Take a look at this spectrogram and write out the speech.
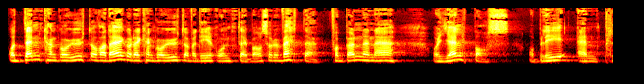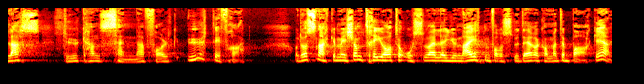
Og den kan gå ut over deg, og det kan gå ut over de rundt deg. bare så du vet det. For bønnen er å hjelpe oss å bli en plass du kan sende folk ut ifra. Og Da snakker vi ikke om tre år til Oslo eller Uniten for å studere og komme tilbake igjen.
